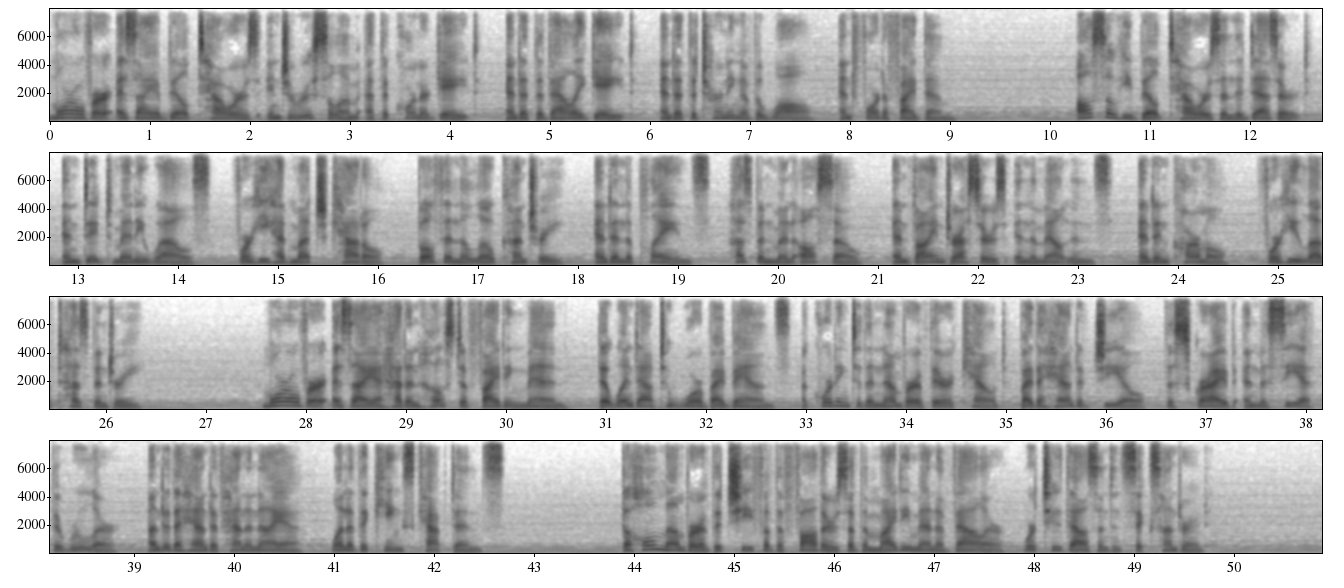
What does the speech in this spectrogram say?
Moreover, Uzziah built towers in Jerusalem at the corner gate, and at the valley gate, and at the turning of the wall, and fortified them. Also, he built towers in the desert, and digged many wells, for he had much cattle, both in the low country, and in the plains, husbandmen also, and vine dressers in the mountains, and in Carmel, for he loved husbandry. Moreover, Uzziah had an host of fighting men that went out to war by bands, according to the number of their account by the hand of Jeiel, the scribe, and Maaseiah, the ruler, under the hand of Hananiah, one of the king's captains. The whole number of the chief of the fathers of the mighty men of valor were 2,600.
